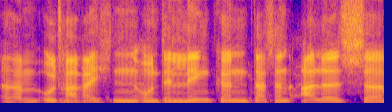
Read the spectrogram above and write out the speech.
ähm, Ultrarechten und den Linken. Das sind alles äh,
